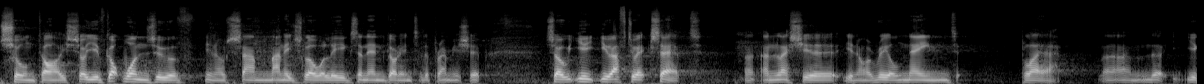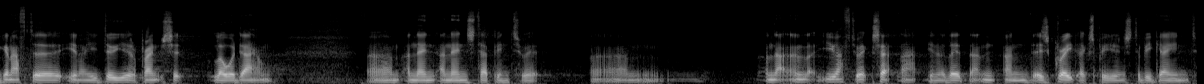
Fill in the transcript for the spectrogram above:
Sean Dyche. So you've got ones who have, you know, Sam managed lower leagues and then got into the Premiership. So you, you have to accept, uh, unless you're, you know, a real named player, um, that you're going to have to, you know, you do your apprenticeship lower down um, and, then, and then step into it. Um, and, that, and that, you have to accept that, you know, that, and, and there's great experience to be gained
